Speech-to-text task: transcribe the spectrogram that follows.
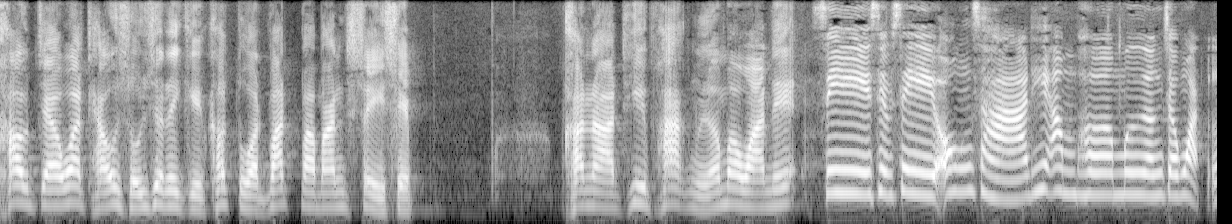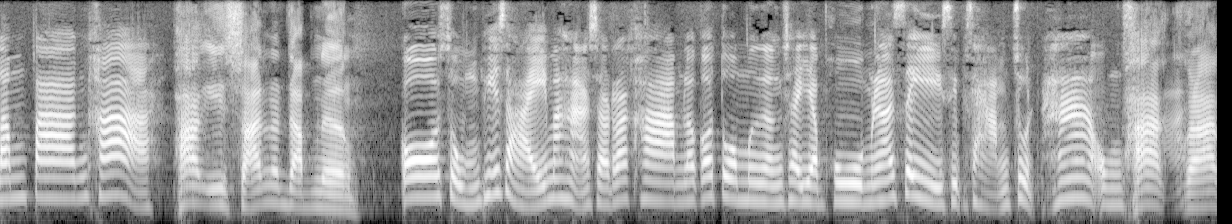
เข้าใจว่าแถวศูนย์เศรษฐกิจเขาตรวจวัดประมาณ 40ขณะที่ภาคเหนือเมื่อวานนี้ 44 องศาที่อำเภอเมืองจังหวัดลำปางค่ะ ภาคอีสานระดับหนึ่ง โกสุมพิสัยมหาสารคาม แล้วก็ตัวเมืองชัยภูมินะ43.5 องศาภาคกลาง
